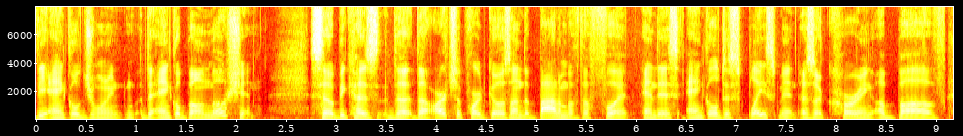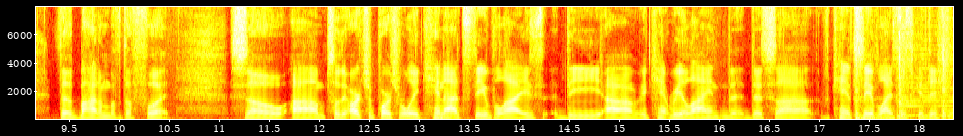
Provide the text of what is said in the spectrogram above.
the ankle joint, the ankle bone motion. So because the, the arch support goes on the bottom of the foot and this ankle displacement is occurring above the bottom of the foot. So, um, so the arch supports really cannot stabilize the, uh, it can't realign the, this, uh, can't stabilize this condition.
